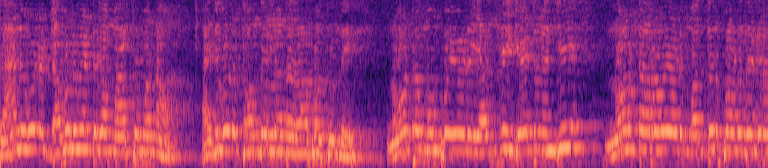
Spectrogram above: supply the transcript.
దాన్ని కూడా డబుల్ వెంటగా మార్చమన్నాం. అది కూడా తొందరలోనే రాబోతుంది. నూట ముప్పై ఏడు ఎల్సీ గేట్ నుంచి నూట అరవై ఏడు మద్దూరుపాడు దగ్గర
